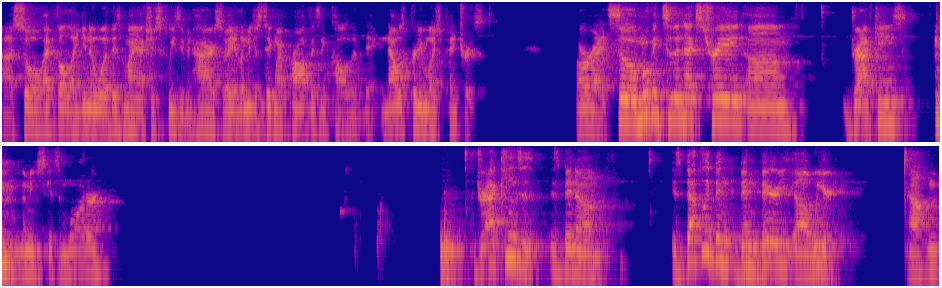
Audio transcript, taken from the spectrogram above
Uh, so I felt like, you know what, this might actually squeeze even higher. So hey, let me just take my profits and call it a day. And that was pretty much Pinterest. All right, so moving to the next trade, um, DraftKings. let me just get some water. DraftKings has, has been um, has definitely been been very uh, weird. Uh,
